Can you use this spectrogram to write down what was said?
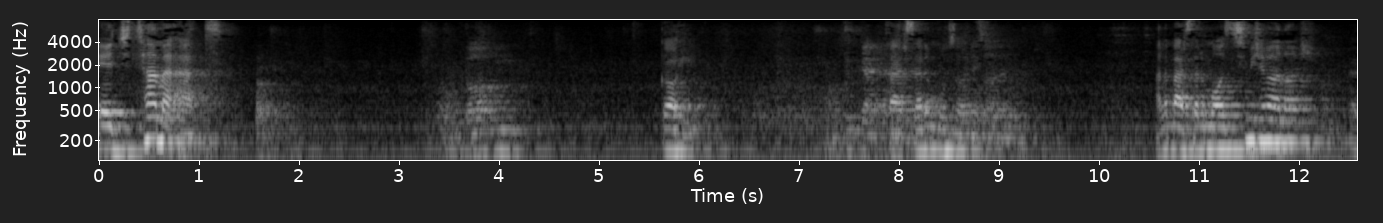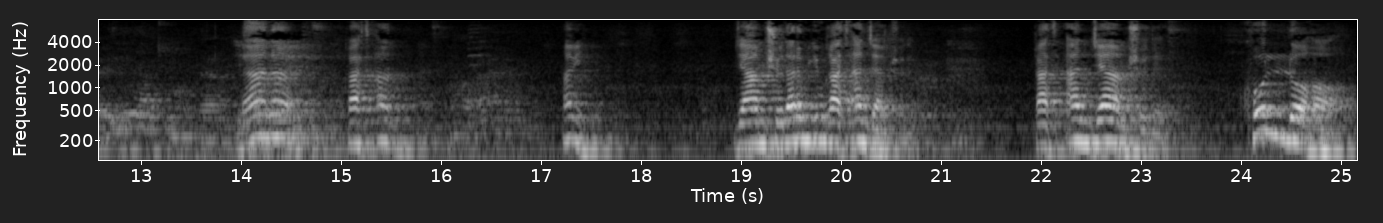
اجتمعت. گاهی. بر سر مزاره الان بر سر ماضی چی میشه معناش؟ نه نه. قطعا. همین. جمع شده رو میگیم قطعا جمع شده. قطعا جمع شده. کلها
